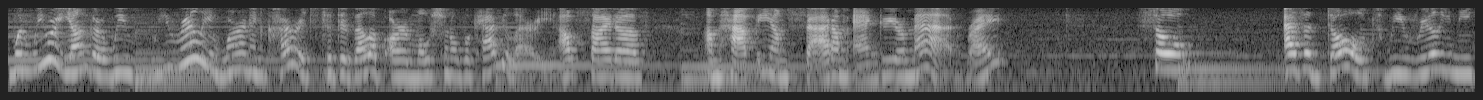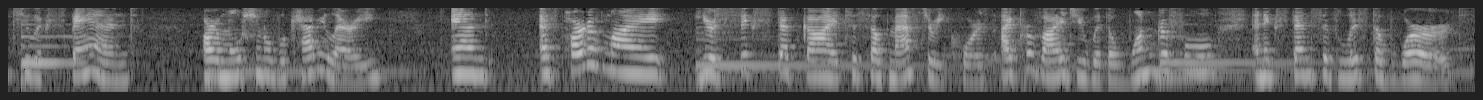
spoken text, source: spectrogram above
when we were younger, we, we really weren't encouraged to develop our emotional vocabulary outside of I'm happy, I'm sad, I'm angry, or mad, right? So as adults, we really need to expand our emotional vocabulary. And as part of my your six step guide to self mastery course, I provide you with a wonderful and extensive list of words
